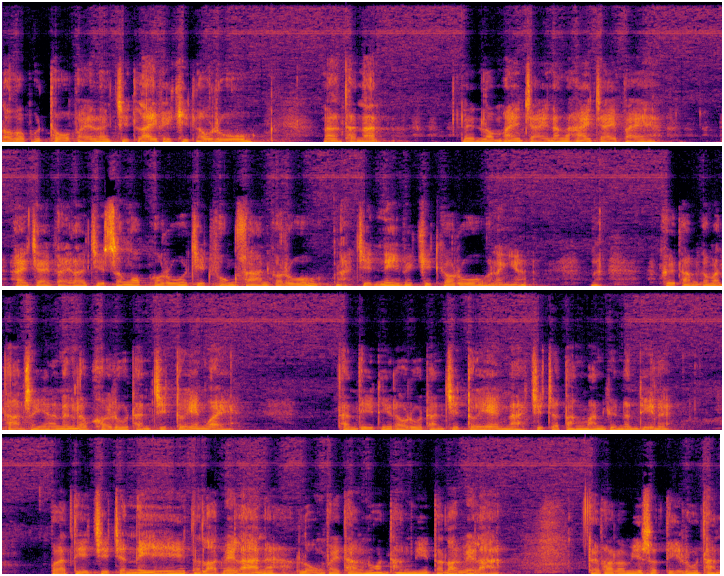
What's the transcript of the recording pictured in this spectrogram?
เราก็พุโทโธไปแล้วจิตไหลไปคิดเรารู้นะถนัดเล่นลมหายใจนั่งหายใจไป หายใจไปแล้วจิตสงบก็รู้ จิตฟุ้งซ่านก็รู้นะจิตหนีไปคิดก็รู้อะไรเงี้ยนะคือทำกรรมฐานสักอย่างหนึ่งแล้วคอยรู้ทันจิตตัวเองไว้ ทันทีที่เรารู้ทันจิตตัวเองนะจิตจะตั้งมั่นขึ้นทันทีเลยปกติจิตจะหนีตลอดเวลานะหลงไปทางโน้นทางนี้ตลอดเวลา แต่พอเรามีสติรู้ทัน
